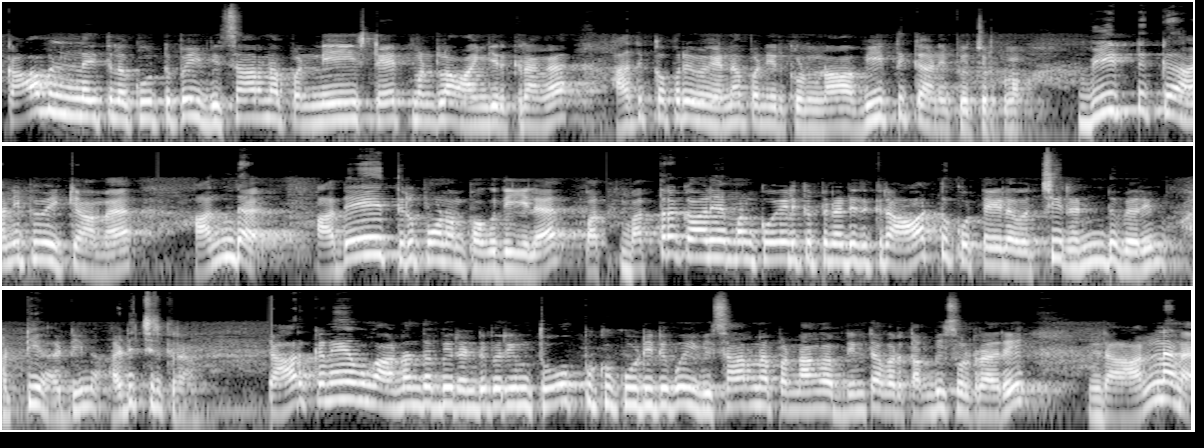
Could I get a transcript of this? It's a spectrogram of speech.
காவல் நிலையத்தில் கூட்டு போய் விசாரணை பண்ணி ஸ்டேட்மெண்ட்லாம் வாங்கியிருக்கிறாங்க. அதுக்கப்புறம் இவங்க என்ன பண்ணியிருக்கணும்னா வீட்டுக்கு அனுப்பி வச்சிருக்கணும். வீட்டுக்கு அனுப்பி வைக்காம அந்த அதே திருப்போணம் பகுதியில் பத் பத்திரகாளியம்மன் கோயிலுக்கு பின்னாடி இருக்கிற ஆட்டுக்கொட்டையில் வச்சு ரெண்டு பேரையும் அடி அடின்னு அடிச்சிருக்கிறாங்க. யாருக்கனே அவங்க அண்ணன் தம்பி ரெண்டு பேரையும் தோப்புக்கு கூட்டிட்டு போய் விசாரணை பண்ணாங்க அப்படின்ட்டு அவர் தம்பி சொல்றாரு. இந்த அண்ணனை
